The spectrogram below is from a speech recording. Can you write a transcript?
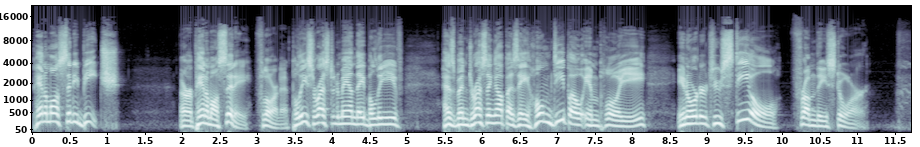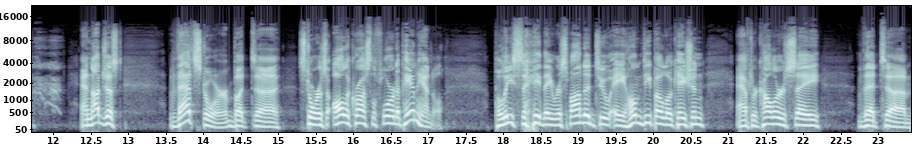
Panama City Beach, or Panama City, Florida. Police arrested a man they believe has been dressing up as a Home Depot employee in order to steal from the store. and not just that store, but uh, stores all across the Florida panhandle. Police say they responded to a Home Depot location after callers say that uh,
